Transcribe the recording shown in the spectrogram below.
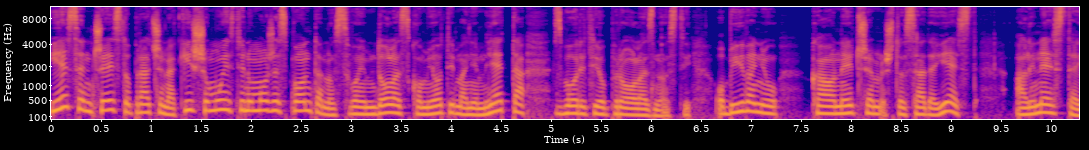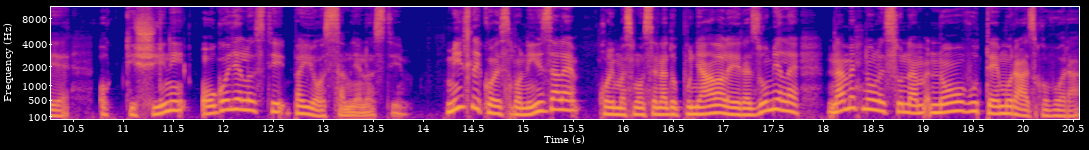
Jesen često praćena kišom uistinu može spontano svojim dolaskom i otimanjem ljeta zboriti o prolaznosti, o bivanju kao nečem što sada jest, ali nestaje, o tišini, ogoljelosti pa i osamljenosti. Misli koje smo nizale, kojima smo se nadopunjavale i razumjele, nametnule su nam novu temu razgovora,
